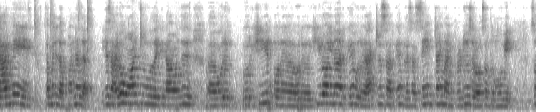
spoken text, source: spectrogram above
யாருமே தமிழில் பண்ணலை. Because I don't want to like நான் வந்து uh, ஒரு ஒரு ஹீர் ஒரு ஒரு ஹீரோயினாக இருக்கேன் ஒரு ஆக்ட்ரஸாக இருக்கேன் plus at same time I am producer also of the movie so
